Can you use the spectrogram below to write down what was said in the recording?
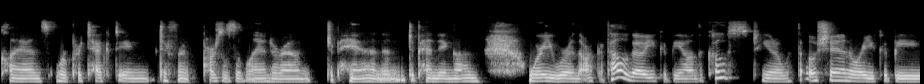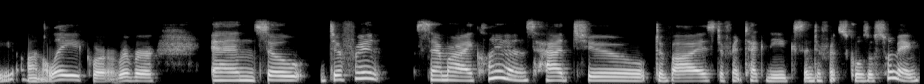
clans were protecting different parcels of land around Japan and depending on where you were in the archipelago you could be on the coast you know with the ocean or you could be on a lake or a river and so different samurai clans had to devise different techniques and different schools of swimming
